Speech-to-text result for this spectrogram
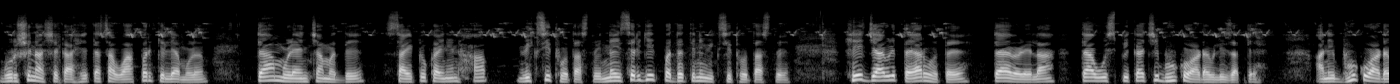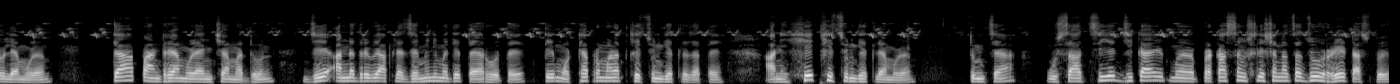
बुरशीनाशक आहे त्याचा वापर केल्यामुळं त्या मुळ्यांच्यामध्ये सायटोकायनिन हा विकसित होत असतो आहे नैसर्गिक पद्धतीने विकसित होत असतो आहे हे ज्यावेळी तयार होतं आहे त्यावेळेला त्या ऊस पिकाची भूक वाढवली जाते. आणि भूक वाढवल्यामुळं त्या पांढऱ्या मुळ्यांच्यामधून जे अन्नद्रव्य आपल्या जमिनीमध्ये तयार होतं आहे ते मोठ्या प्रमाणात खेचून घेतलं जातं आहे. आणि हे खेचून घेतल्यामुळं तुमच्या ऊसाची जी काय म, प्रकाश संश्लेषणाचा जो रेट असतो आहे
